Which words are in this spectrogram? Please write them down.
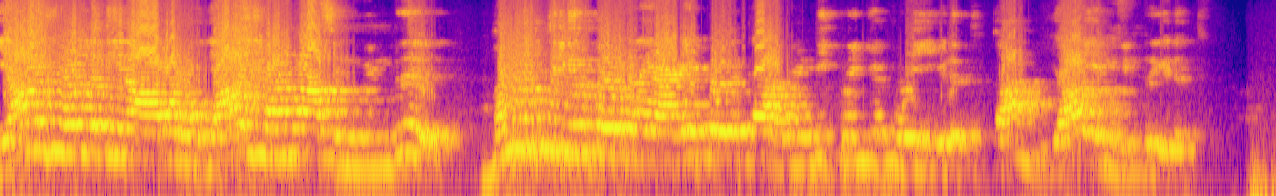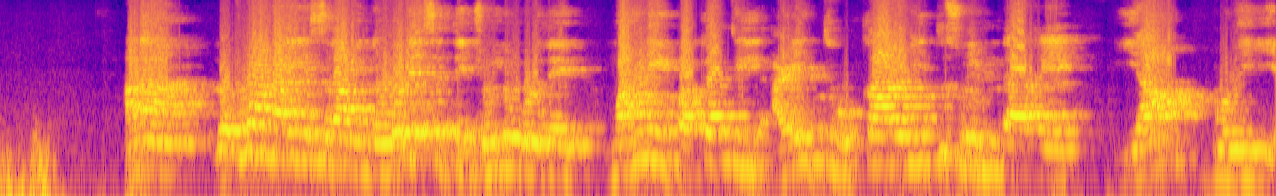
யா அய்யுஹல்லதீன ஆமனு யா அய்யுஹன் என்று தூரத்தில் இருப்பவர்களை அழைப்பதற்காக வேண்டி குறிக்கக்கூடிய எழுத்துத்தான் யா என்கின்ற எழுத்து. ஆனா லக்மான் அலி இஸ்லாம் இந்த உபதேசத்தை சொல்லும் பொழுது மகனை பக்கத்தில் அழைத்து உட்கார வைத்து சொல்கின்றார்கள் யா புனைய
